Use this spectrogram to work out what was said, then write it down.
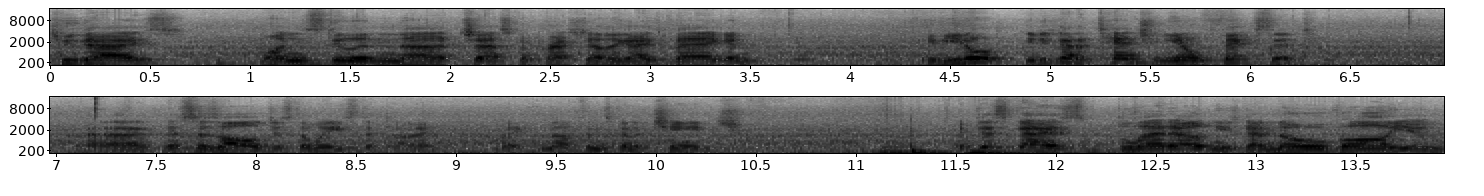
Two guys, one's doing uh, chest compression, the other guy's bagging. If you don't, if you got a tension, you don't fix it. Uh, this is all just a waste of time. Like nothing's gonna change. If this guy's bled out and he's got no volume,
